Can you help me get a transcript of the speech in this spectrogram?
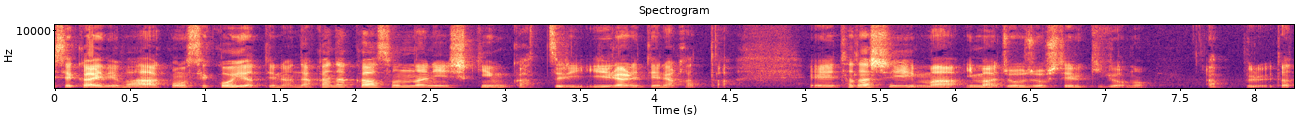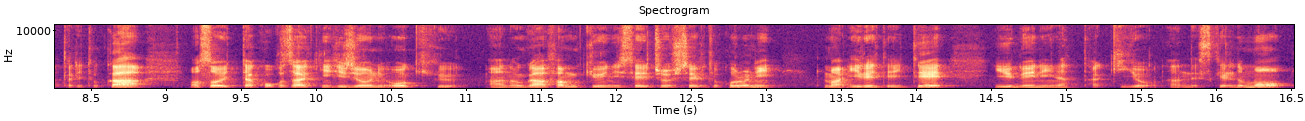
世界ではこのセコイアっていうのはなかなかそんなに資金をがっつり入れられてなかった、えー、ただし、まあ、今上場している企業のアップルだったりとか、まあ、そういったここ最近非常に大きくあの GAFAM 級に成長しているところに、まあ、入れていて有名になった企業なんですけれども、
